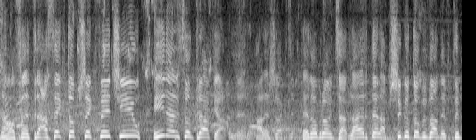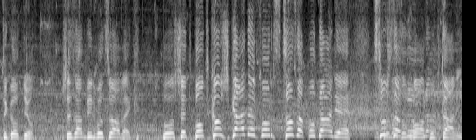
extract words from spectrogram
no Fetrasek to przechwycił i Nelson trafia. Ale akcja. Ten obrońca dla Ertela przygotowywany w tym tygodniu przez Anwil Wocławek. Poszedł pod kosz Gadefors, co za podanie! Cóż za dwoma punktami.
